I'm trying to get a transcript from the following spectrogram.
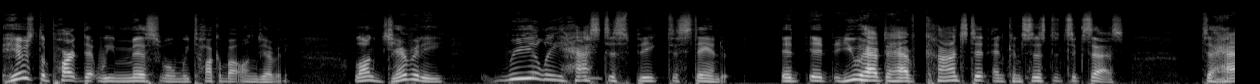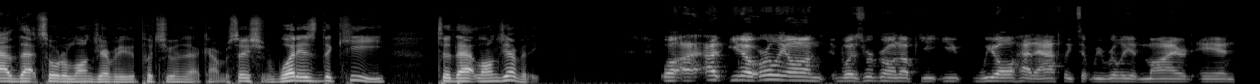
here's the part that we miss when we talk about longevity longevity really has to speak to standard. It, it you have to have constant and consistent success to have that sort of longevity that puts you in that conversation. What is the key to that longevity? Well, I, I, you know, early on was we're growing up, you, you, we all had athletes that we really admired, and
